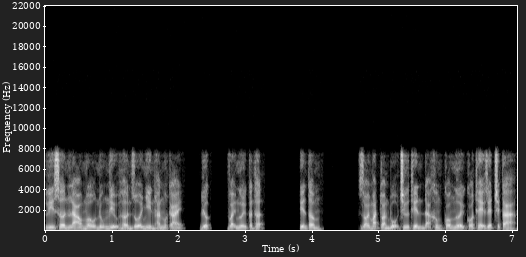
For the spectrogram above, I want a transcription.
Ly sơn lão mẫu nũng nịu hờn dỗi nhìn hắn một cái, được, vậy ngươi cẩn thận. Yên tâm. Roi mắt toàn bộ chư thiên đã không có người có thể giết chết ta.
